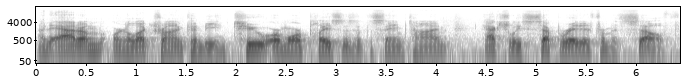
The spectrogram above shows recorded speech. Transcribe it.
An atom or an electron can be in two or more places at the same time actually separated from itself.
